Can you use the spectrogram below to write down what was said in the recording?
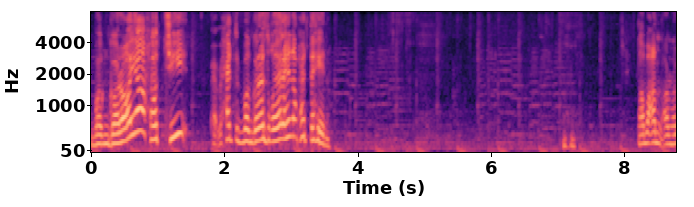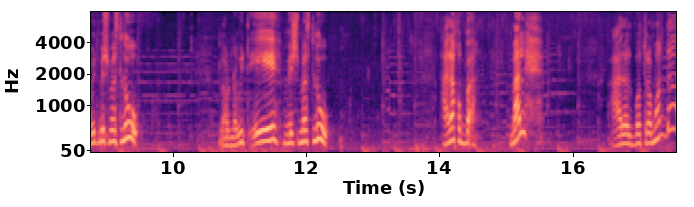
بنجراية حطي حتة بنجراية صغيرة هنا وحتة هنا. طبعا القرنبيط مش مسلوق. القرنبيط إيه؟ مش مسلوق. هناخد بقى ملح. على البطرمان ده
